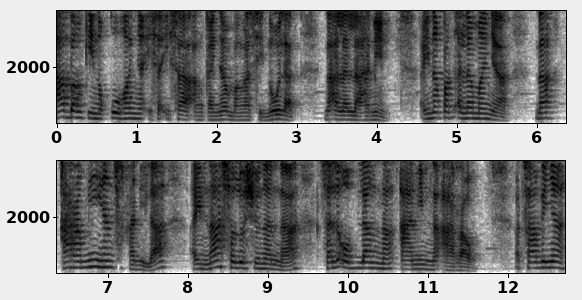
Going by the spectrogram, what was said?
habang kinukuha niya isa-isa ang kanyang mga sinulat na alalahanin, ay napag-alaman niya na karamihan sa kanila ay nasolusyonan na sa loob lang ng anim na araw. At sabi niya,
